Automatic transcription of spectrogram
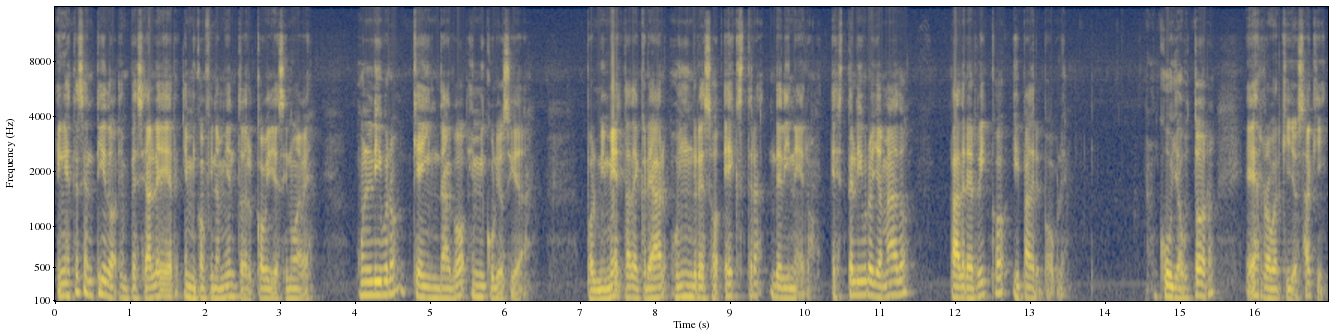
En este sentido, empecé a leer en mi confinamiento del COVID-19 un libro que indagó en mi curiosidad por mi meta de crear un ingreso extra de dinero. Este libro llamado Padre Rico y Padre Pobre, cuyo autor es Robert Kiyosaki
